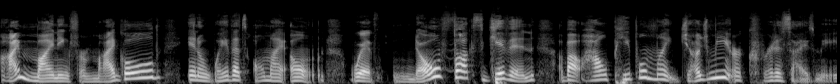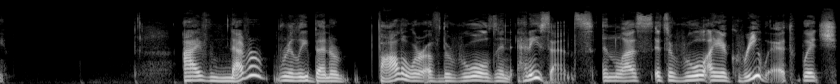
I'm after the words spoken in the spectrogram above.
I'm mining for my gold in a way that's all my own, with no fucks given about how people might judge me or criticize me. I've never really been a follower of the rules in any sense, unless it's a rule I agree with, which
